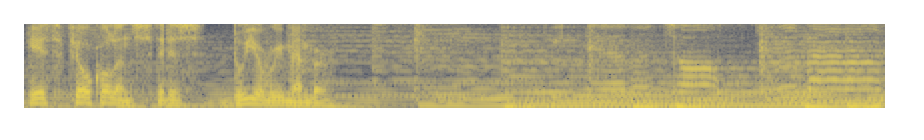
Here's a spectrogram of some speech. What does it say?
Eerst Phil Collins. Dit is Do You Remember? We never about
